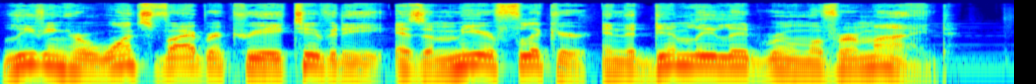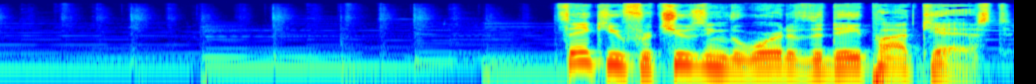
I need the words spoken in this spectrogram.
leaving her once vibrant creativity as a mere flicker in the dimly lit room of her mind. Thank you for choosing the Word of the Day podcast.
